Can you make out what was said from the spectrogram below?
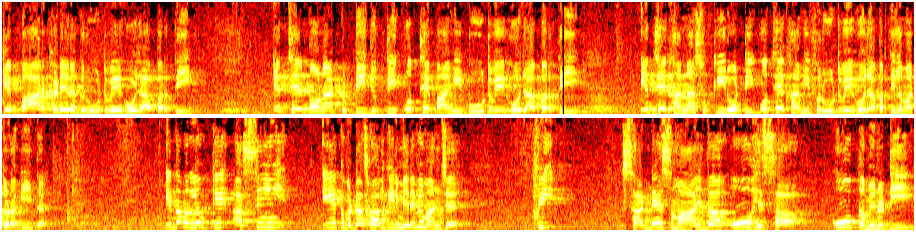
ਕਿ ਬਾਹਰ ਖੜੇ ਰੰਗਰੂਟ ਵੇ ਹੋ ਜਾ ਭਰਤੀ, ਇੱਥੇ ਪਾਉਣਾ ਟੁੱਟੀ ਜੁੱਤੀ, ਉੱਥੇ ਪਾਵੀਂ ਬੂਟ ਵੇ ਹੋ ਜਾ ਭਰਤੀ ਇੱਥੇ ਖਾਣਾ ਸੁੱਕੀ ਰੋਟੀ, ਉੱਥੇ ਖਾਵੀ ਫਰੂਟ ਵੇ ਹੋ ਜਾ ਪ੍ਰਤੀ ਲੰਮਾ ਚੌੜਾ ਗੀਤ ਹੈ। ਇਹਦਾ ਮਤਲਬ ਕਿ ਅਸੀਂ, ਇਹ ਇੱਕ ਵੱਡਾ ਸਵਾਲ ਕੀ ਮੇਰੇ ਵੀ ਮਨ 'ਚ ਹੈ ਵੀ ਸਾਡੇ ਸਮਾਜ ਦਾ ਉਹ ਹਿੱਸਾ, ਉਹ ਕਮਿਊਨਿਟੀ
